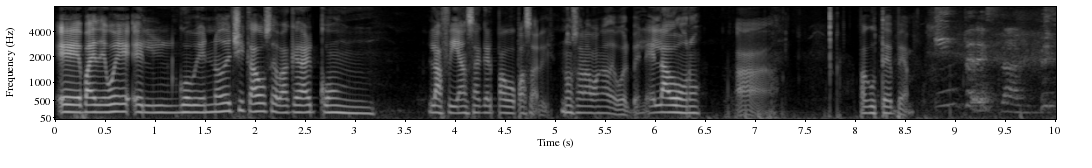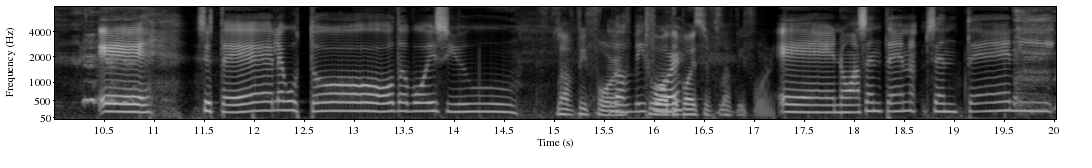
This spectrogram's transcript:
Eh, by the way, el gobierno de Chicago se va a quedar con la fianza que él pagó para salir. No se la van a devolver. Él la donó a- para que ustedes vean. Interesante. Eh, si a usted le gustó All the Boys You Love Before. Love To all Before. the boys you've loved before. Eh, Noah Centen, Centeni,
